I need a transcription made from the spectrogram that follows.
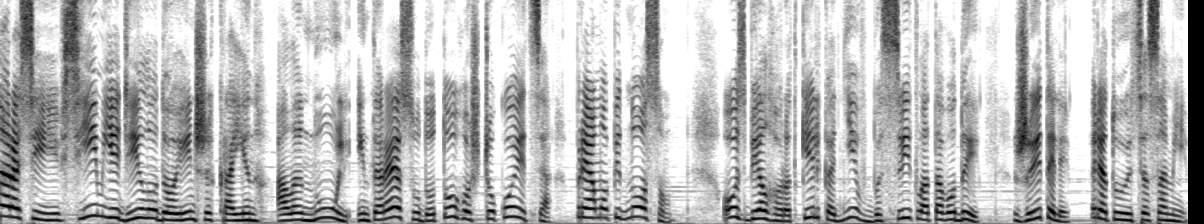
На Росії всім є діло до інших країн, але нуль інтересу до того, що коїться прямо під носом. Ось Білгород кілька днів без світла та води. Жителі рятуються самі.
